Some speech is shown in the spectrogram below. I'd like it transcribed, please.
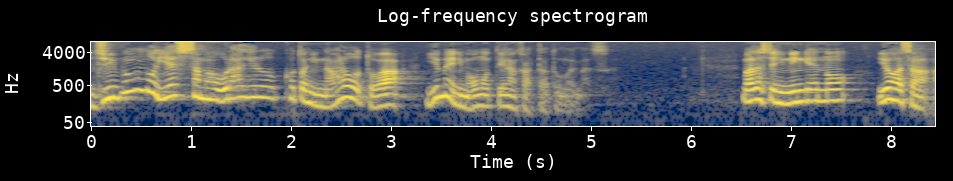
自分もイエス様を裏切ることになろうとは夢にも思っていなかったと思います。まあ私たち人間の弱さ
